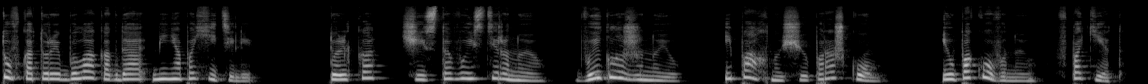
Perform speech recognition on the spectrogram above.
ту, в которой была, когда меня похитили, только чисто выстиранную, выглаженную и пахнущую порошком, и упакованную в пакет.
